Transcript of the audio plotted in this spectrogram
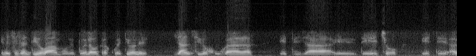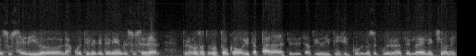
En ese sentido vamos, después las otras cuestiones ya han sido juzgadas, este, ya eh, de hecho este, han sucedido las cuestiones que tenían que suceder, pero a nosotros nos toca hoy esta parada, este desafío difícil porque no se pudieron hacer las elecciones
